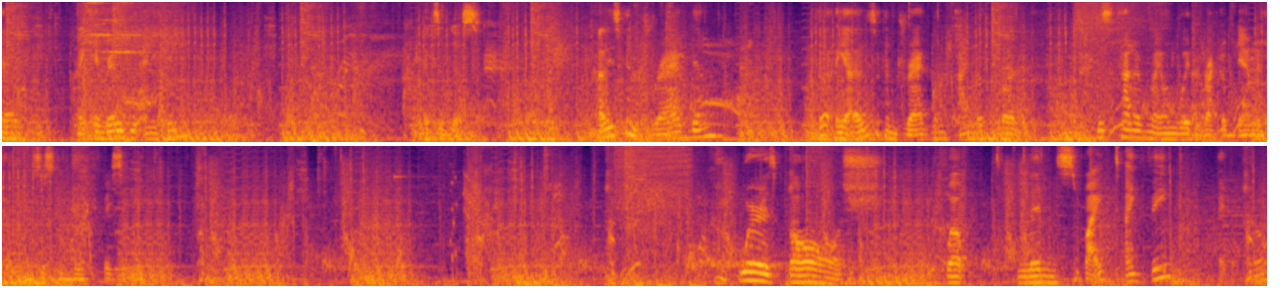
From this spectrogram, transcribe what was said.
have, I can barely do anything except this. At least I can drag them. Yeah, at least I can drag them, kind of, but this is kind of my only way to rack up damage consistently, basically. Where is... Oh, sh... Well, Lin spiked, I think? I don't know.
